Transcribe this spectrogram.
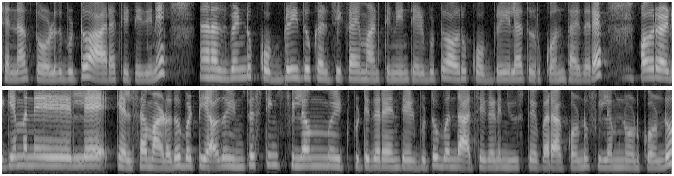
ಚೆನ್ನಾಗಿ ತೊಳೆದ್ಬಿಟ್ಟು ಆರಕ್ಕಿಟ್ಟಿದ್ದೀನಿ ನನ್ನ ಹಸ್ಬೆಂಡು ಕೊಬ್ಬರಿದು ಕರ್ಜಿಕಾಯಿ ಮಾಡ್ತೀನಿ ಅಂತ ಹೇಳ್ಬಿಟ್ಟು ಅವರು ಕೊಬ್ಬರಿ ಎಲ್ಲ ತುರ್ಕೊತಾ ಇದ್ದಾರೆ ಅವರು ಅಡುಗೆ ಮನೆಯಲ್ಲೇ ಕೆಲಸ ಮಾಡೋದು ಬಟ್ ಯಾವುದೋ ಇಂಟ್ರೆಸ್ಟಿಂಗ್ ಫಿಲಮ್ ಇಟ್ಬಿಟ್ಟಿದ್ದಾರೆ ಅಂತ ಹೇಳ್ಬಿಟ್ಟು ಬಂದು ಆಚೆಗಡೆ ನ್ಯೂಸ್ ಪೇಪರ್ ಹಾಕ್ಕೊಂಡು ಫಿಲಮ್ ನೋಡಿಕೊಂಡು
